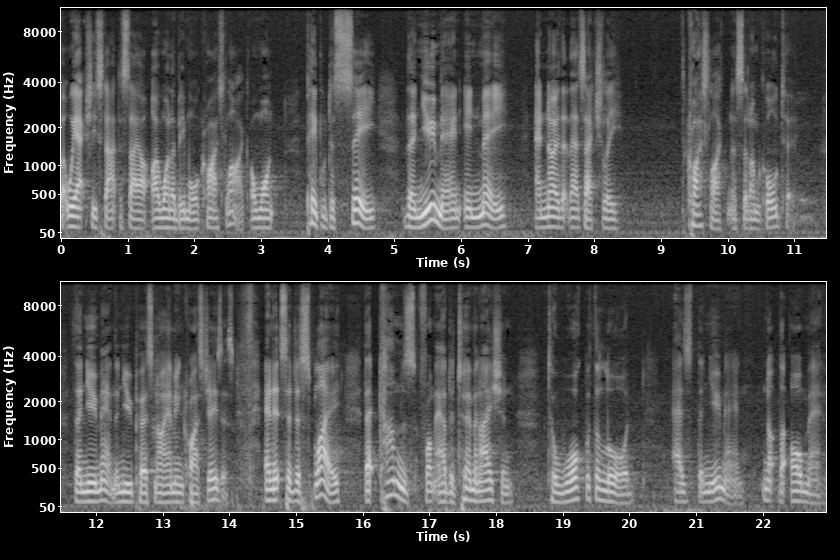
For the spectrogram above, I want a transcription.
but we actually start to say, I, want to be more Christ like. I want people to see the new man in me and know that that's actually Christ likeness that I'm called to. the new man, the new person I am in Christ Jesus. And it's a display that comes from our determination to walk with the Lord as the new man, not the old man.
